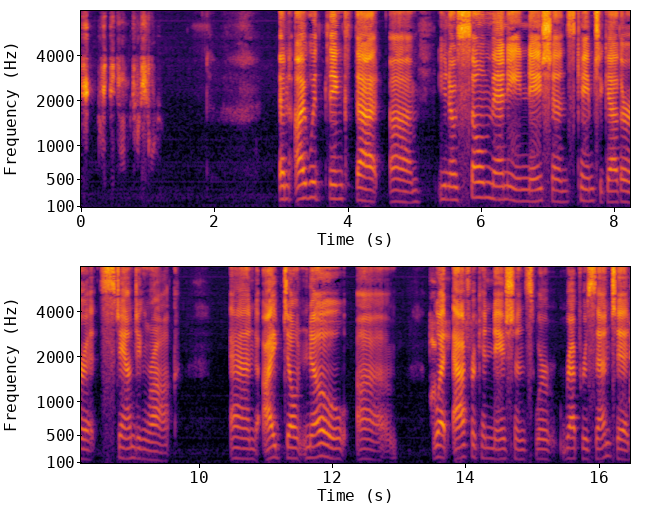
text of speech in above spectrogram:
it could be done for sure. And I would think that, um, you know, so many nations came together at Standing Rock. And I don't know um, what African nations were represented,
